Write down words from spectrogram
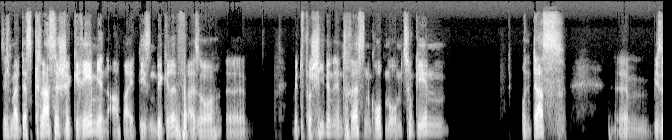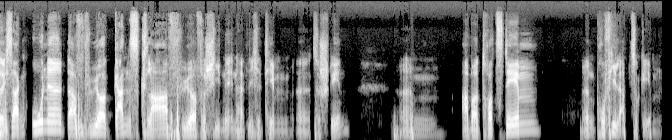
sich mal das klassische Gremienarbeit, diesen Begriff, also äh, mit verschiedenen Interessengruppen umzugehen, und das, ähm, wie soll ich sagen, ohne dafür ganz klar für verschiedene inhaltliche Themen äh, zu stehen, ähm, aber trotzdem ein Profil abzugeben,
